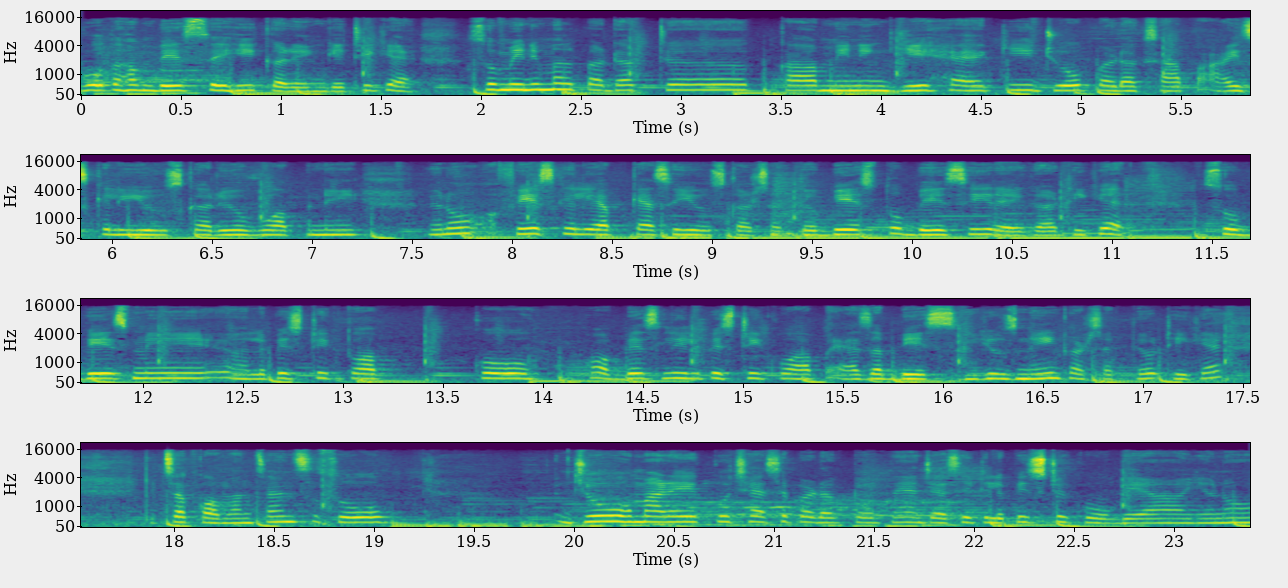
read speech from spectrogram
वो तो हम बेस से ही करेंगे ठीक है? सो मिनिमल प्रोडक्ट का मीनिंग ये है कि जो प्रोडक्ट्स आप आइज़ के लिए यूज़ कर रहे हो वो अपने यू नो फेस के लिए आप कैसे यूज़ कर सकते हो? बेस तो बेस ही रहेगा ठीक है? सो so, बेस में लिपस्टिक तो आपको ऑब्वियसली लिपस्टिक को आप एज अ बेस यूज़ नहीं कर सकते हो, ठीक है? It's a common sense so जो हमारे कुछ ऐसे प्रोडक्ट होते हैं, जैसे कि लिपस्टिक हो गया यू नो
